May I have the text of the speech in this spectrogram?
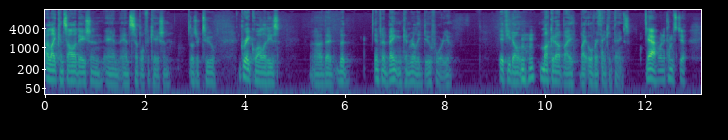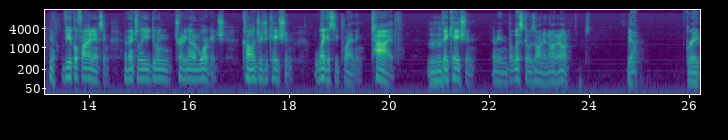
I like consolidation and, and simplification. Those are two great qualities uh, that, that infinite banking can really do for you if you don't mm-hmm. muck it up by, by overthinking things. Yeah. When it comes to, you know, vehicle financing, eventually doing trading on a mortgage, college education, legacy planning, tithe, vacation. I mean, the list goes on and on and on. Yeah. Great.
